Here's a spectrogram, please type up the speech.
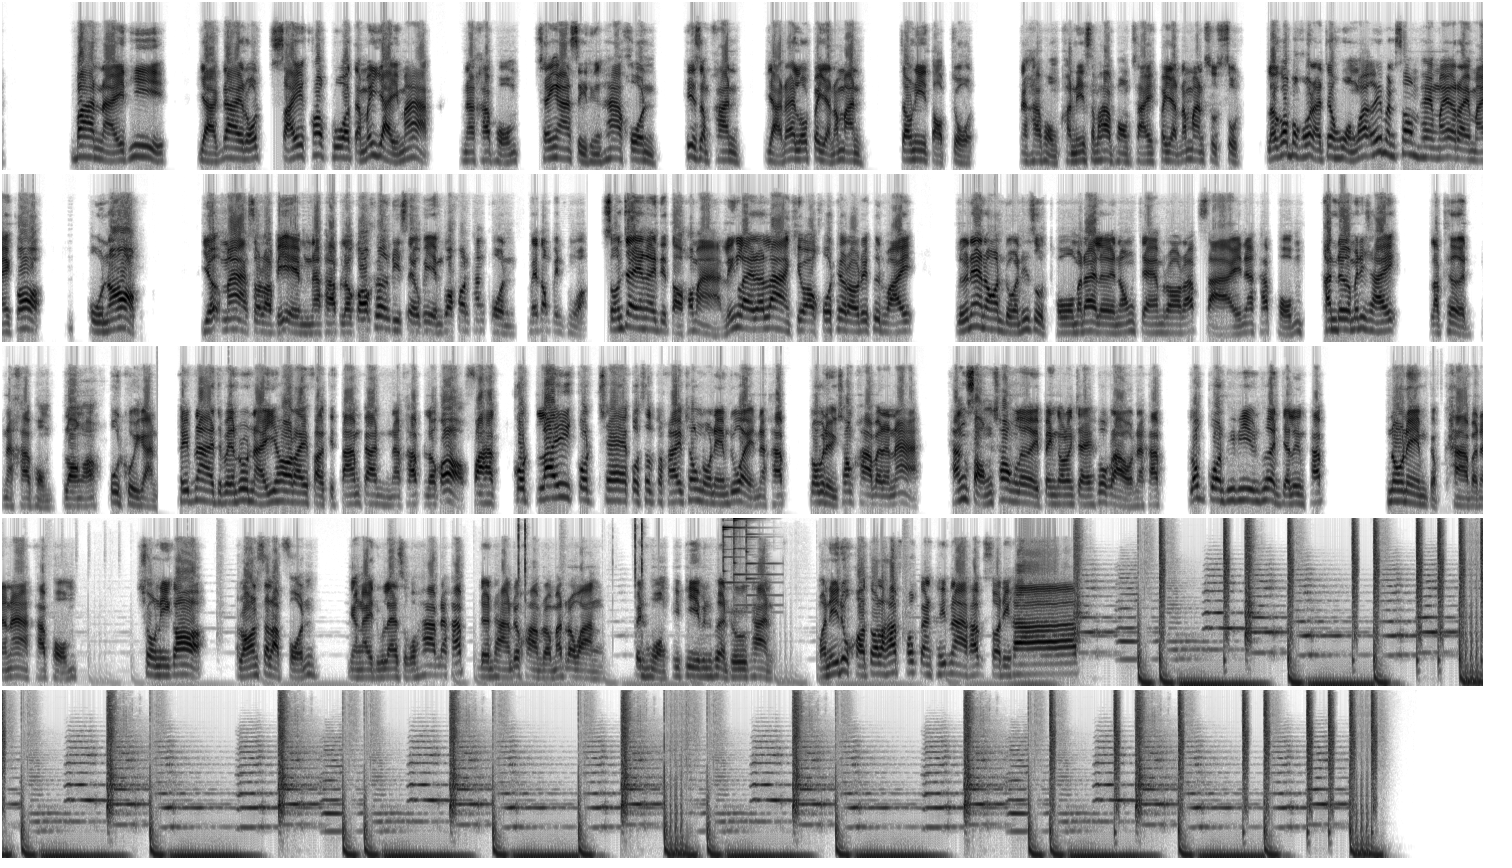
บ้านไหนที่อยากได้รถไซส์ครอบครัวแต่ไม่ใหญ่มากนะครับผมใช้งาน 4-5 คนที่สำคัญอยากได้รถประหยัดน้ำมัน เจ้านี่ตอบโจทย์นะครับผมคันนี้สภาพพร้อมใช้ประหยัดน้ำมันสุดๆ แล้วก็บางคนอาจจะห่วงว่าเอ้ยมันซ่อมแพงไหมอะไรไหมก็อู่นอก เยอะมากสำหรับ BM นะครับ แล้วก็เครื่องดีเซล BM ก็ค่อนข้างทนไม่ต้องเป็นห่วง สนใจยังไงติดต่อเข้ามา ลิงก์ไลน์ด้านล่าง QR code ที่เราได้ขึ้นไว้ หรือแน่นอนด่วนที่สุดโทรมาได้เลย น้องแจมรอรับสายนะครับผมคันเดิมไม่ได้ใช้รับเทิร์นนะครับผมลองเอาพูดคุยกัน คลิปหน้าจะเป็นรุ่นไหนยี่ห้ออะไรฝากติดตามกันนะครับ แล้วก็ฝากกดไลค์กดแชร์กด subscribe ช่องโนเนมด้วยนะครับรวมไปถึงช่องคาบานาน่าทั้งสองช่องเลยเป็นกำลังใจให้พวกเรานะครับรบกวนพี่ๆเพื่อนๆอย่าลืมครับโนเนมกับคาบานาน่าครับผมช่วงนี้ก็ ร้อนสลับฝน ยังไงดูแลสุขภาพนะครับ เดินทางด้วยความระมัดระวัง เป็นห่วงพี่ๆเพื่อนๆทุกท่าน วันนี้ดูขอตัวแล้วครับ พบกันคลิปหน้าครับ สวัสดีครับ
